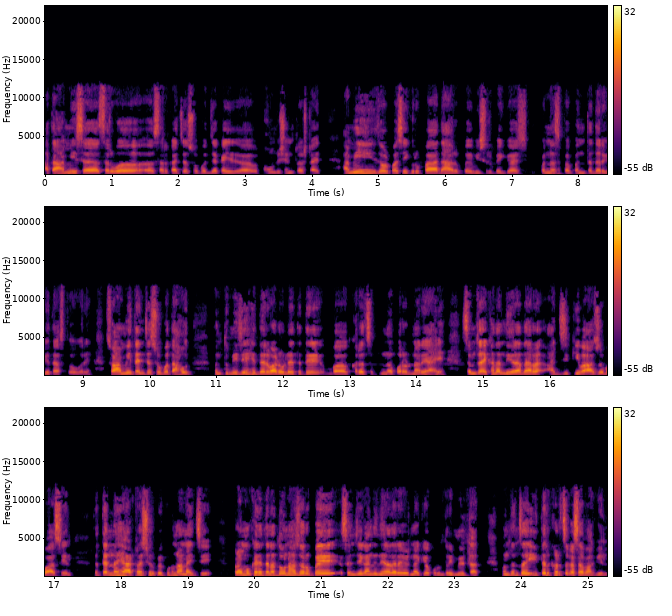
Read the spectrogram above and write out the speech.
आता आम्ही स सर्व सरकारच्या सोबत ज्या काही फाउंडेशन ट्रस्ट आहेत आम्ही जवळपास एक रुपया दहा रुपये वीस रुपये किंवा पन्नास रुपयापर्यंत दर घेत असतो वगैरे. सो आम्ही त्यांच्यासोबत आहोत. पण तुम्ही जे हे दर वाढवले तर ते ब- खरंच न परवडणारे आहे. समजा एखादा निराधार आजी किंवा आजोबा असेल तर त्यांना हे अठराशे रुपये कुठून आणायचे? प्रामुख्याने त्यांना दोन हजार रुपये संजय गांधी निराधार योजना किंवा कुठून तरी मिळतात. पण त्यांचा इतर खर्च कसा भागेल?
